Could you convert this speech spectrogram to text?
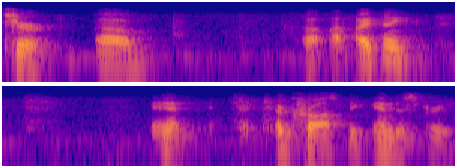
Sure. Um, I think eh, across the industry,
